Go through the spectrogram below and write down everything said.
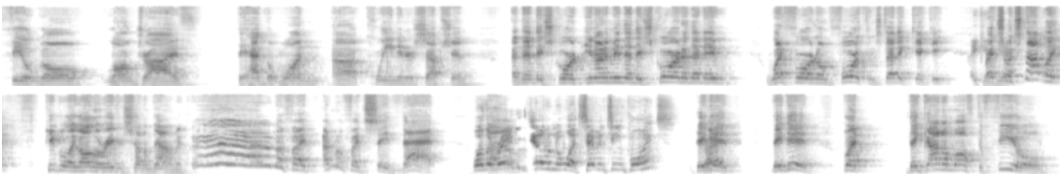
field goal, long drive. They had the one uh, Queen interception, and then they scored. You know what I mean? Then they scored, and then they went for it on fourth instead of kicking. Right. Yeah. So it's not like people like all oh, the Ravens shut them down. I'm like, eh, I don't know if I I don't know if I'd say that. Well, the um, Ravens held them to what, 17 points? They right? did. They did. But they got him off the field.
